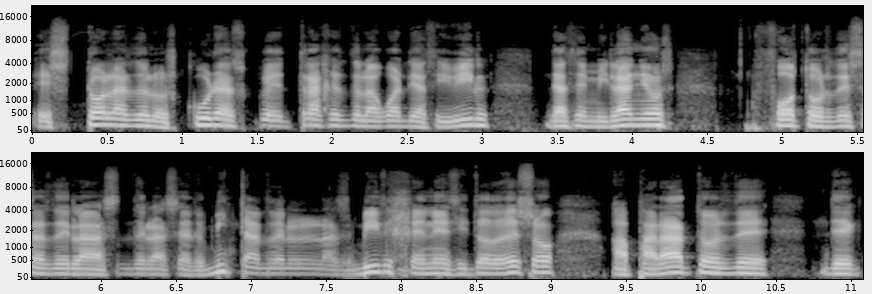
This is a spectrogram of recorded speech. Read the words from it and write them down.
estolas de los curas, eh, trajes de la Guardia Civil de hace mil años, fotos de esas de las de las ermitas de las vírgenes y todo eso, aparatos de, de,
